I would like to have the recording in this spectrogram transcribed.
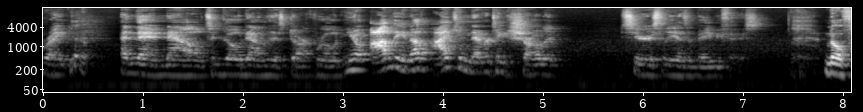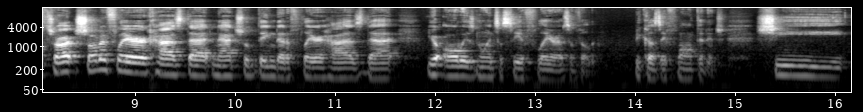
right? Yeah. And then now to go down this dark road, you know, oddly enough, I can never take Charlotte seriously as a babyface. No, Char- Charlotte Flair has that natural thing that a Flair has that you're always going to see a Flair as a villain because they flaunted it. She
